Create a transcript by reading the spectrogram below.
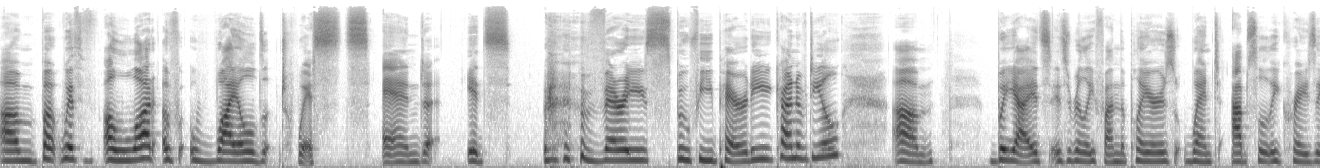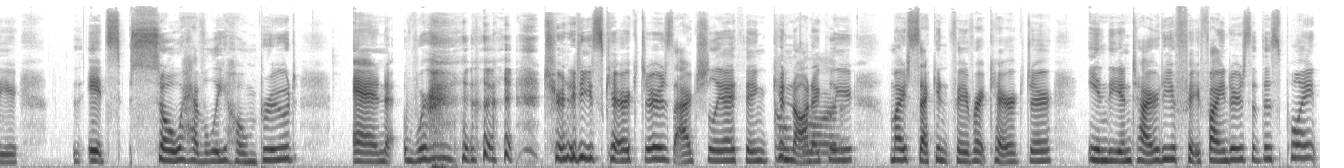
um, but with a lot of wild twists, and it's very spoofy parody kind of deal. Um, but yeah, it's it's really fun. The players went absolutely crazy it's so heavily homebrewed and we're trinity's characters actually i think Oh, canonically my second favorite character in the entirety of Feyfinders at this point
